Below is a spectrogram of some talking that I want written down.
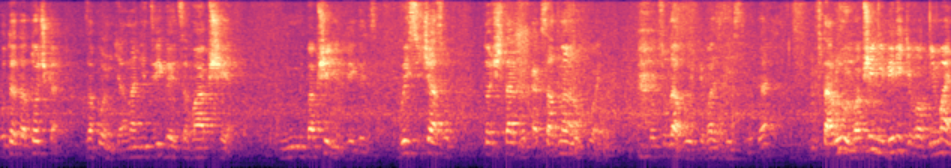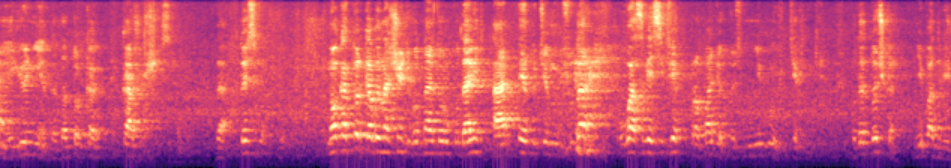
вот эта точка, запомните, она не двигается вообще. Вообще не двигается. Вы сейчас вот точно так же, как с одной рукой, вот сюда будете воздействовать, да? И вторую вообще не берите во внимание, ее нет, это только кажущееся. Да, то есть, но как только вы начнете вот на эту руку давить, а эту тянуть сюда, у вас весь эффект пропадет, то есть не будет техники. Вот эта точка неподвижная.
